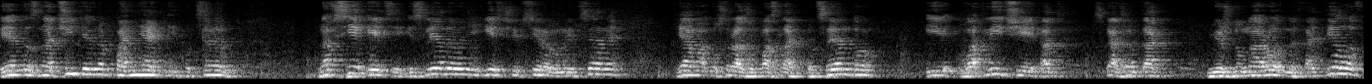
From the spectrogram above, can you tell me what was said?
и это значительно понятнее пациенту. На все эти исследования есть фиксированные цены. Я могу сразу послать пациенту. И в отличие от, скажем так, международных отделов,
